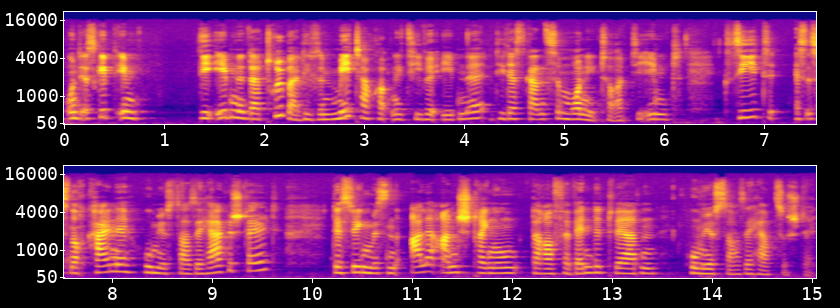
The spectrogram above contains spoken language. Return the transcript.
Und es gibt eben die Ebene darüber, diese metakognitive Ebene, die das Ganze monitort, die eben sieht, es ist noch keine Homöostase hergestellt. Deswegen müssen alle Anstrengungen darauf verwendet werden, Homöostase herzustellen.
